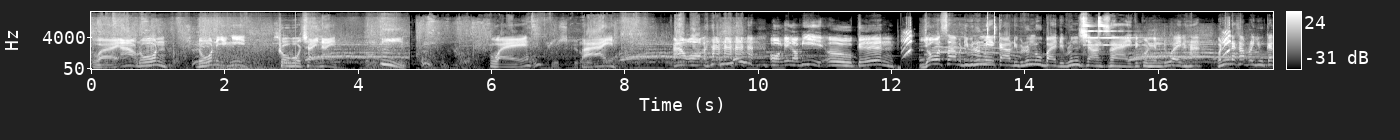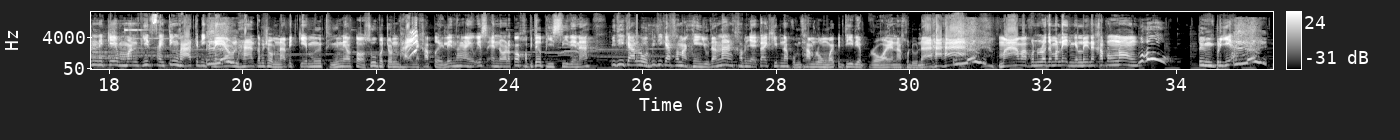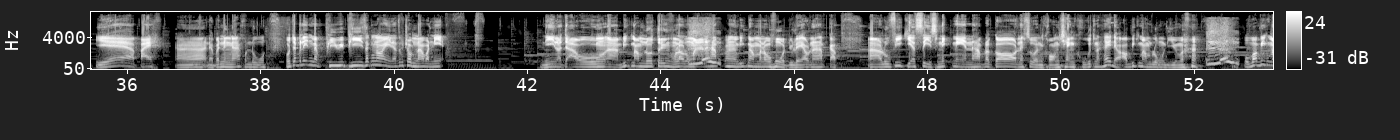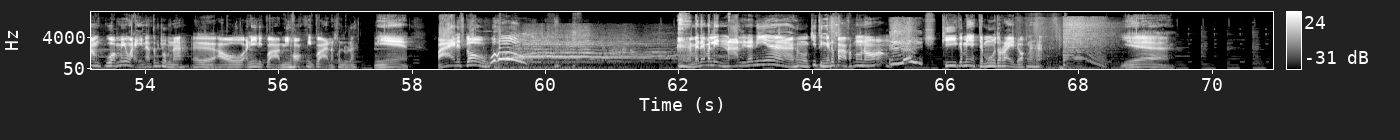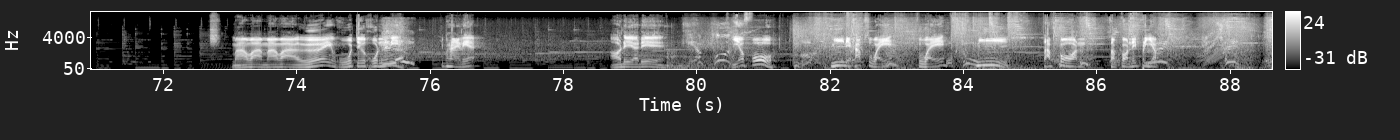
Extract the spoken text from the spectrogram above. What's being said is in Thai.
สวย อ้าว โดน โดนอย่างงี้โคโบชัยในนี่สวยตายอ้าว ออก ออกได้เหรอพี่ เออ เกิน โยซาบดีบรุ่นเมกาดีบรุ่นดูไบดีบรุ่นชานไซทุกคนกันด้วยนะฮะ วันนี้นะครับ เราอยู่กันในเกม One Piece Fighting Pass กันอีกแล้วนะฮะท่านผู้ชมนะ เป็นเกมมือถือแนวต่อสู้ประจนภัยนะครับ เปิดเล่นทั้ง iOS Android แล้วก็คอมพิวเตอร์ PC เลยนะ วิธีการโหลดวิธีการสมัครเห็นอยู่ด้านล่างคำบรรยายใต้คลิปนะ ผมทำลงไว้เป็นที่เรียบร้อยแล้วนะคนดูนะ มาว่าคนดูเราจะมาเล่นกันเลยนะครับน้องๆวู้ตึงเปรี้ยเย้ไปอ่าเดี๋ยวแป๊บนึงนะคนดูผมจะไปเล่นแบบ PVP สักหน่อยนะท่านผู้ชมนะวันนี้ นี่เราจะเอาอ่าบิ๊กมัมโนตรึงของเราลงมานะครับบิ๊กมัมมันเราโหดอยู่แล้วนะครับกับ อ่าลูฟี่เกียร์สี่สเน็กแมนนะครับแล้วก็ในส่วนของแชงคูสนะเฮ้ยเดี๋ยวเอาบิ๊กมัมลงดีมาผมว่าบิ๊กมัมกลัวไม่ไหวนะท่านผู้ชมนะเออเอาอันนี้ดีกว่ามีฮอคดีกว่านะคนดูนะนี่ไป let's go ไม่ได้มาเล่นนานเลยนะเนี่ยคิดถึงกันหรือเปล่าครับน้องๆพี่ก็ไม่อยากจะมูเท่าไหร่ดอกนะฮะเย้มาว่ามาว่าเอ้ยโหเจอคนนะนี่ชิบหายเลย เอาเดเอาเดเยียโฟนี่เนี่ยครับสวยสวย นี่สับก่อนสับก่อนได้เปรียบ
